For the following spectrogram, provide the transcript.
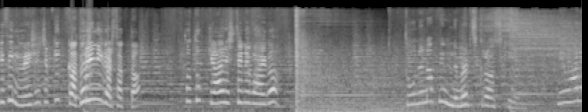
किसी रिलेशनशिप की कदर ही नहीं कर सकता। तो तू क्या रिश्ते निभाएगा? तूने ना अपनी लिमिट्स क्रॉस की हैं। ये हमारे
